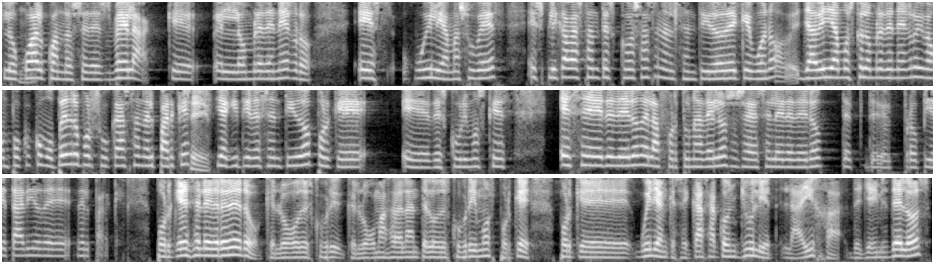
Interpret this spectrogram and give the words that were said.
lo cual cuando se desvela que el hombre de negro es William a su vez, explica bastantes cosas en el sentido de que, bueno, ya veíamos que el hombre de negro iba un poco como Pedro por su casa en el parque Sí. y aquí tiene sentido porque eh, descubrimos que es ese heredero de la fortuna de los, o sea, es el heredero de- del propietario de- del parque. ¿Por qué es el heredero? Que luego, descubrí, que luego más adelante lo descubrimos. ¿Por qué? Porque William, que se casa con Juliet, la hija de James Delos,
